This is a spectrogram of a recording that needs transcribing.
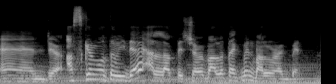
অ্যান্ড আজকের মতো বিদায়। আল্লাহ হাফিজ। সবাই ভালো থাকবেন, ভালো রাখবেন।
